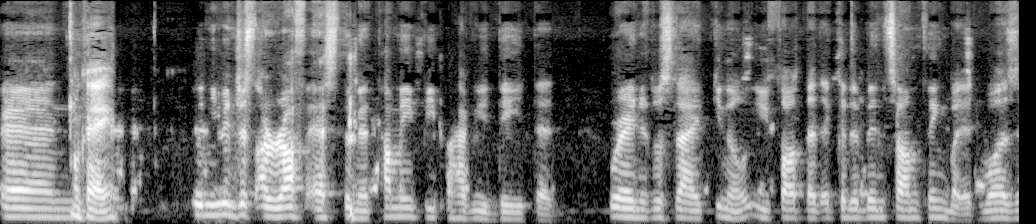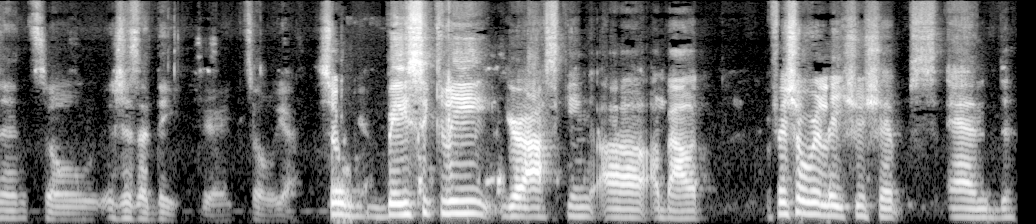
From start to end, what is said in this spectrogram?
And okay, and even just a rough estimate, how many people have you dated? Wherein it was like, you know, you thought that it could have been something, but it wasn't. So it's just a date, right? So yeah. So basically, you're asking uh, about official relationships and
